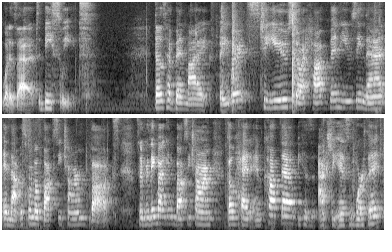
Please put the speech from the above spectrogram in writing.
what is that? Be Sweet. Those have been my favorites to use. So I have been using that and that was from a BoxyCharm box. So if you're thinking about getting BoxyCharm, go ahead and cop that because it actually is worth it.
